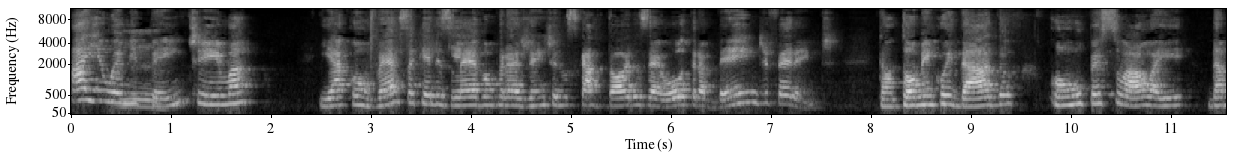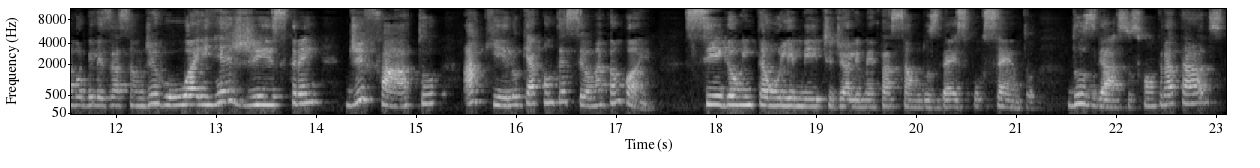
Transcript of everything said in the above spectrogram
Aí o MP hum. intima e a conversa que eles levam para a gente nos cartórios é outra bem diferente. Então tomem cuidado com o pessoal aí da mobilização de rua e registrem de fato aquilo que aconteceu na campanha. Sigam então o limite de alimentação dos 10% dos gastos contratados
